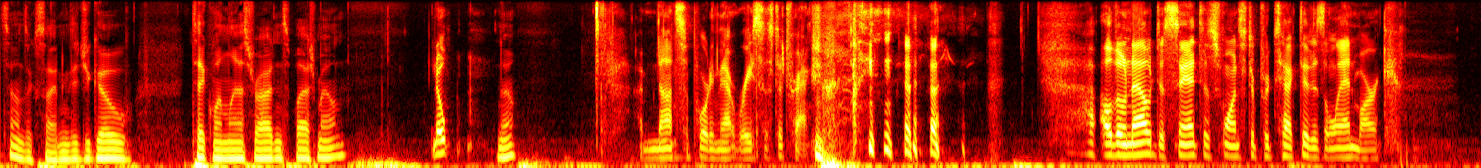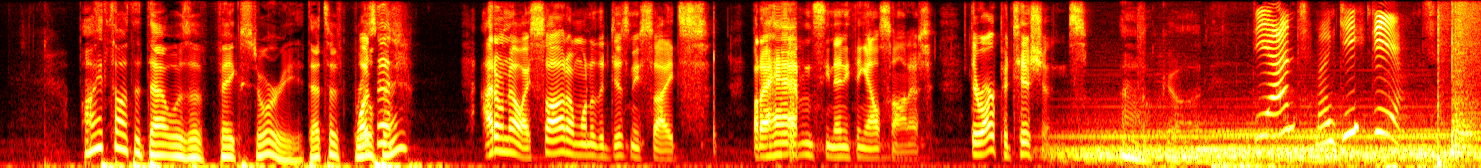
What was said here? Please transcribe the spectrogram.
that sounds exciting. Did you go take one last ride in Splash Mountain? Nope. No. I'm not supporting that racist attraction. Although now DeSantis wants to protect it as a landmark. I thought that that was a fake story. That's a real Was it? I don't know. I saw it on one of the Disney sites, but I haven't seen anything else on it. There are petitions. Oh God. Dance, monkey, dance.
